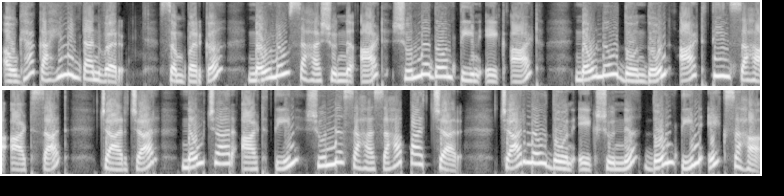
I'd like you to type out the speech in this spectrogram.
अवघ्या काही मिनिटांवर. संपर्क नऊ नऊ सहा शून्य आठ शून्य दोन तीन एक आठ नऊ नऊ दोन दोन आठ तीन सहा आठ सात चार चार नऊ चार आठ तीन शून्य सहा सहा पाच चार चार नऊ दोन एक शून्य दोन तीन एक सहा.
